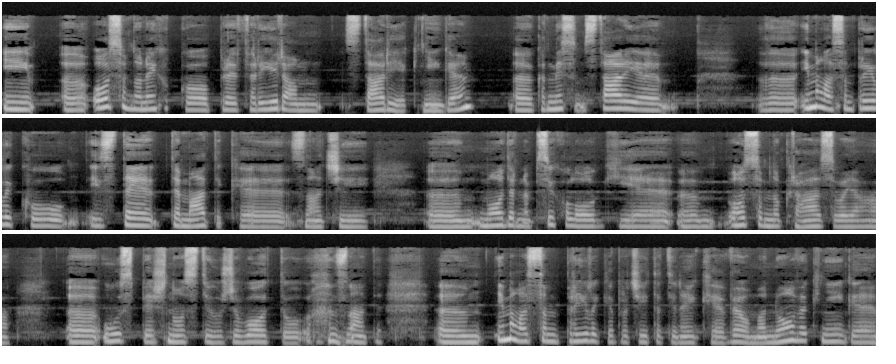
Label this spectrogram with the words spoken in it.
I e, osobno nekako preferiram starije knjige. E, kad mislim starije, imala sam priliku iz te tematike, znači e, moderne psihologije, e, osobnog razvoja, uspješnosti u životu, znate. Imala sam prilike pročitati neke veoma nove knjige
